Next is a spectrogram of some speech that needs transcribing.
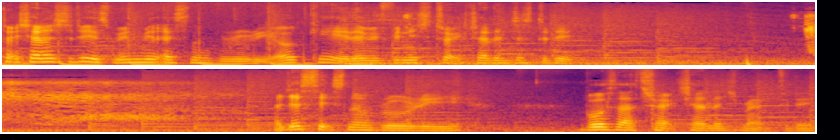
Track challenge today is Windmill at Snow Brewery. Okay, then we finish track challenges today. I just said Snow Brewery. Both are track challenge map today.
